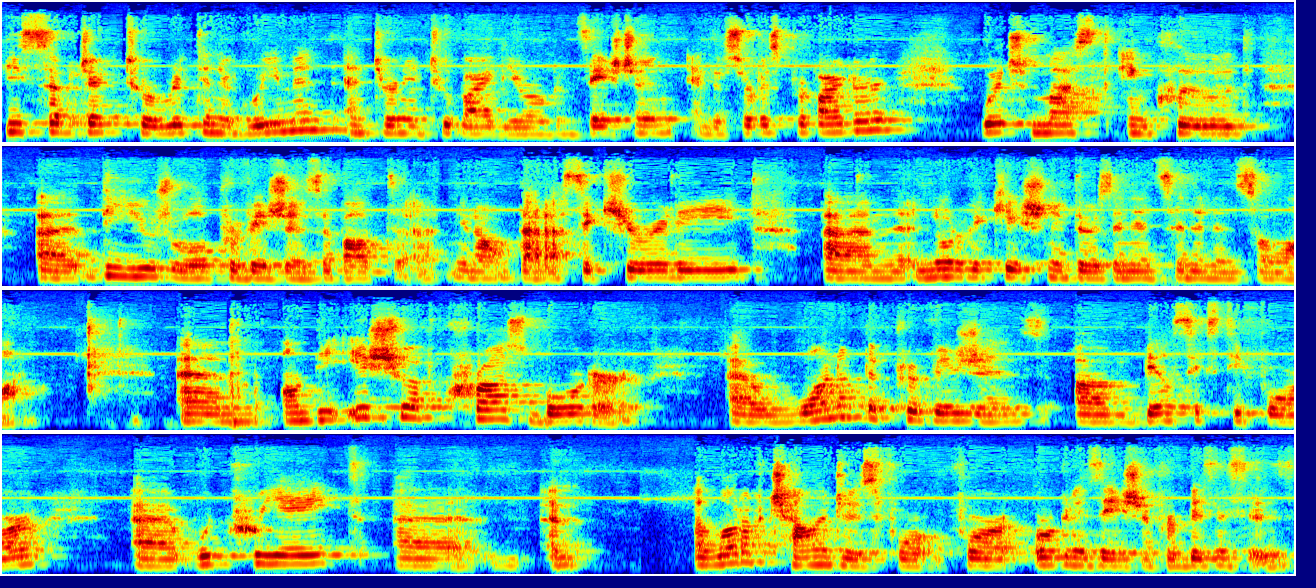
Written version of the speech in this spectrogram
be subject to a written agreement entered into by the organization and the service provider, which must include uh, the usual provisions about uh, you know data security, um, notification if there's an incident, and so on. Um, on the issue of cross-border, uh, one of the provisions of Bill 64 uh, would create uh, a, a, lot of challenges for for organization for businesses.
